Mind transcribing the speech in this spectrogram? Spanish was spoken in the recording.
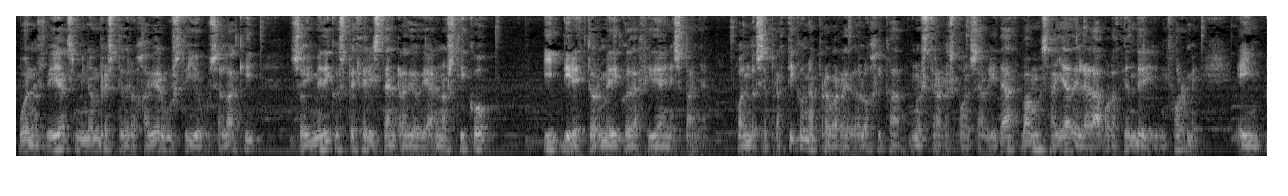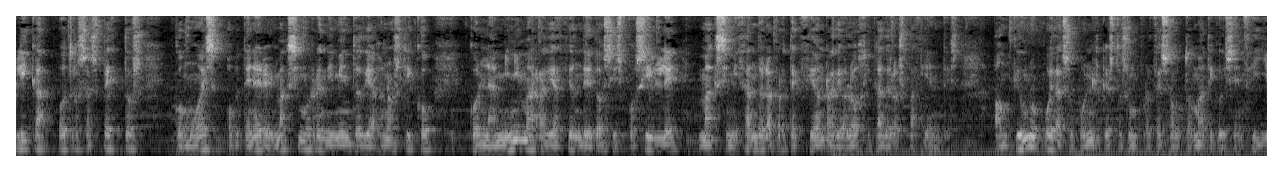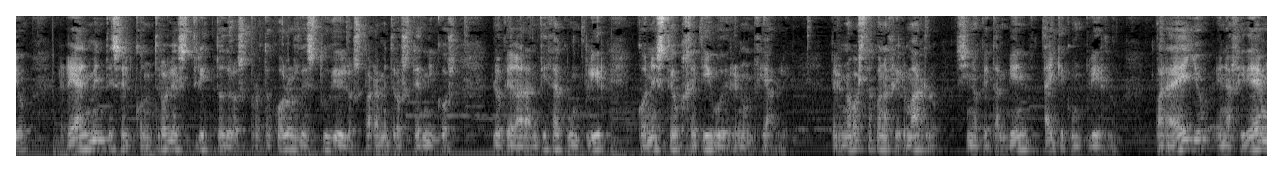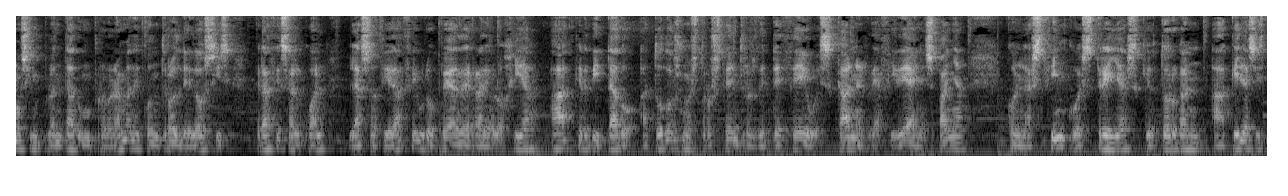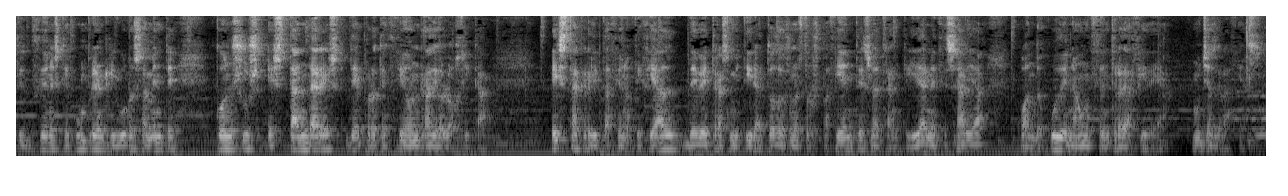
Buenos días, mi nombre es Pedro Javier Bustillo Busalaki, soy médico especialista en radiodiagnóstico y director médico de AFIDEA en España. Cuando se practica una prueba radiológica, nuestra responsabilidad va más allá de la elaboración del informe e implica otros aspectos como es obtener el máximo rendimiento diagnóstico con la mínima radiación de dosis posible, maximizando la protección radiológica de los pacientes. Aunque uno pueda suponer que esto es un proceso automático y sencillo, realmente es el control estricto de los protocolos de estudio y los parámetros técnicos lo que garantiza cumplir con este objetivo irrenunciable. Pero no basta con afirmarlo, sino que también hay que cumplirlo para ello, en Afidea hemos implantado un programa de control de dosis gracias al cual la Sociedad Europea de Radiología ha acreditado a todos nuestros centros de TC o escáner de Afidea en España con las cinco estrellas que otorgan a aquellas instituciones que cumplen rigurosamente con sus estándares de protección radiológica. Esta acreditación oficial debe transmitir a todos nuestros pacientes la tranquilidad necesaria cuando acuden a un centro de Afidea. Muchas gracias.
